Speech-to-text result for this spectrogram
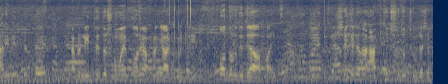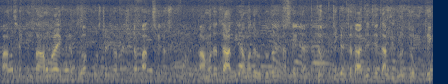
আরবির ক্ষেত্রে একটা নির্ধারিত সময় পরে আপনাকে আলটিমেটলি পদোন্নতি দেওয়া হয়। সেক্ষেত্রে তার আর্থিক সুযোগ সুবিধা সে পাচ্ছে, কিন্তু আমরা এখানে ব্লক পোস্টের কারণে সেটা পাচ্ছি না। তো আমাদের দাবি, আমাদের উদ্যোগের কাছে এটা যৌক্তিক একটা দাবি, যে দাবিগুলো যৌক্তিক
